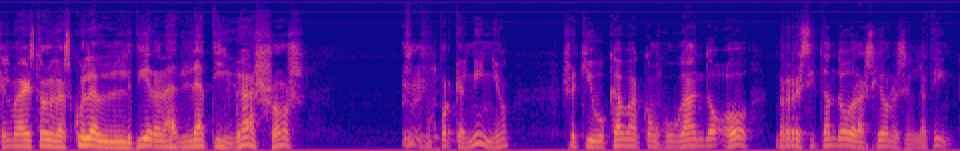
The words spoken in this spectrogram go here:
que, el maestro de la escuela le diera latigazos porque el niño se equivocaba conjugando o recitando oraciones en latín.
